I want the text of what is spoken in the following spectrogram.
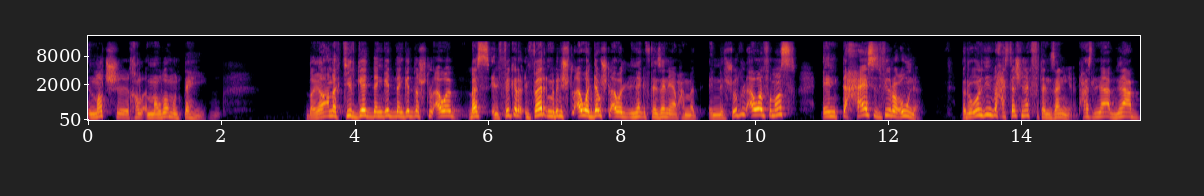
الماتش خل... الموضوع منتهي. ضيعنا كتير جدا جدا جدا الشوط الأول بس الفكرة الفرق ما بين الشوط الأول ده والشوط الأول هناك في تنزانيا يا محمد إن الشوط الأول في مصر أنت حاسس فيه رعونة. الرعونة دي ما حسيتهاش هناك في تنزانيا. أنت حاسس ان بنلعب بنلعب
